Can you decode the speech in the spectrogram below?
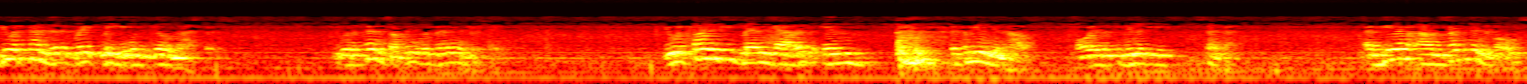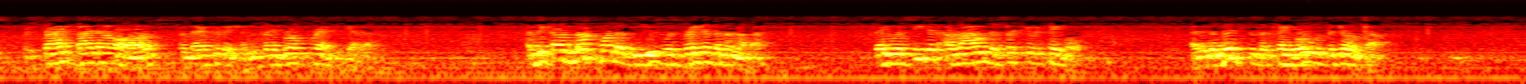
If you attended a great meeting of the guild masters, you would attend something that was very interesting. You would find these men gathered in the communion house or in the community center. And here, on certain intervals, prescribed by their laws and their traditions, they broke bread together. And because not one of these was greater than another, they were seated around a circular table. And in the midst of the table was the guild cup.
